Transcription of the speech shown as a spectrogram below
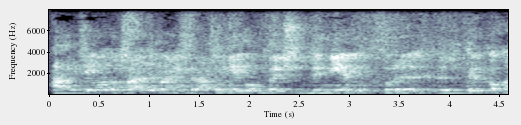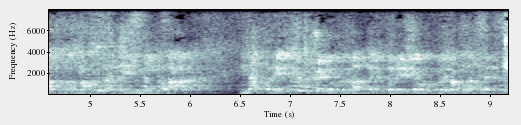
A dzień otwarty magistratu nie mógł być dniem, który tylko bazował na dziennikach i na projekcie Uczeń Obywatel, który się odbywał na sesji,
